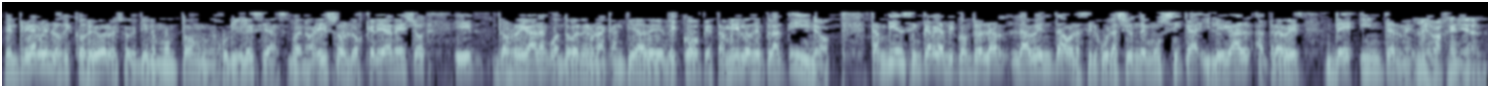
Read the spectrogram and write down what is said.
De entregar bien los discos de oro, eso que tiene un montón Julio Iglesias, bueno, esos los crean ellos y los regalan cuando venden una cantidad de, copias. También los de platino. También se encargan de controlar la venta o la circulación de música ilegal a través de Internet Les va genial.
